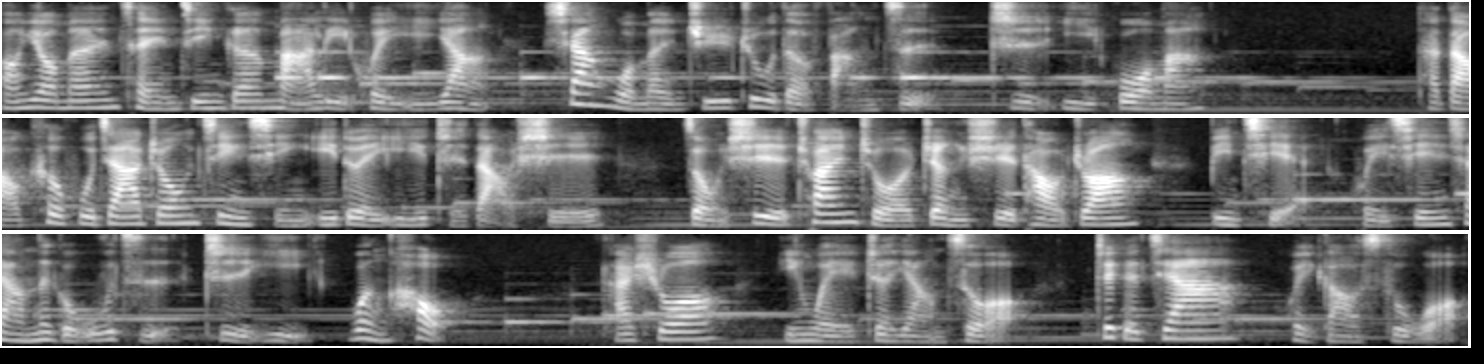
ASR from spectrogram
朋友们曾经跟马里会一样，向我们居住的房子致意过吗？他到客户家中进行一对一指导时，总是穿着正式套装，并且会先向那个屋子致意问候。他说：“因为这样做，这个家会告诉我，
